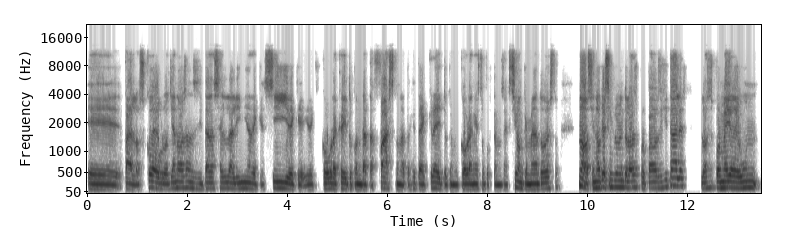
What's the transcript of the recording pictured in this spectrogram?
eh, para los cobros, ya no vas a necesitar hacer la línea de que sí, de que, de que cobra crédito con data fast, con la tarjeta de crédito, que me cobran esto por transacción, que me dan todo esto. No, sino que simplemente lo haces por pagos digitales, lo haces por medio de un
